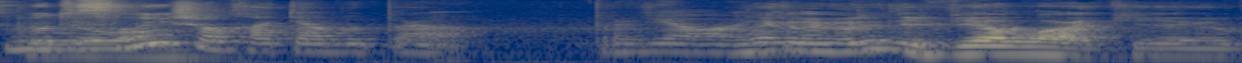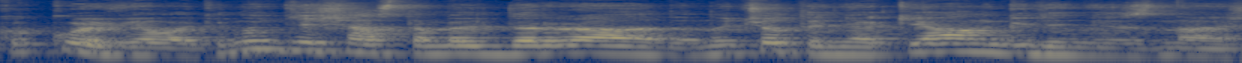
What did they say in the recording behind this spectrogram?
Ну, ты слышал хотя бы про, про Мне виалаки? когда говорили Виалаки, я говорю, какой Виалаки? Ну где сейчас там Эльдорадо? Ну что ты не океан где не знаешь?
